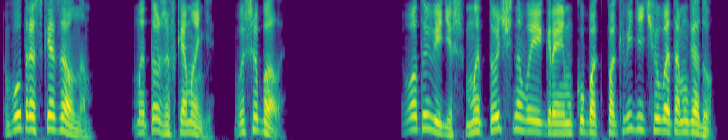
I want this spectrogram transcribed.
«Вуд рассказал нам. Мы тоже в команде. Вышибалы». «Вот увидишь, мы точно выиграем кубок по квиддичу в этом году»,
